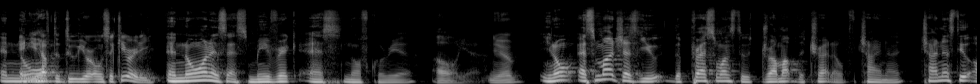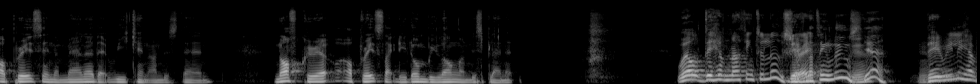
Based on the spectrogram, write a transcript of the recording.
and no, and you have to do your own security and no one is as maverick as North Korea. oh yeah Yeah. You know, as much as you the press wants to drum up the threat of China, China still operates in a manner that we can understand. North Korea operates like they don't belong on this planet. well they have nothing to lose They have right nothing to lose. Yeah. they really have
